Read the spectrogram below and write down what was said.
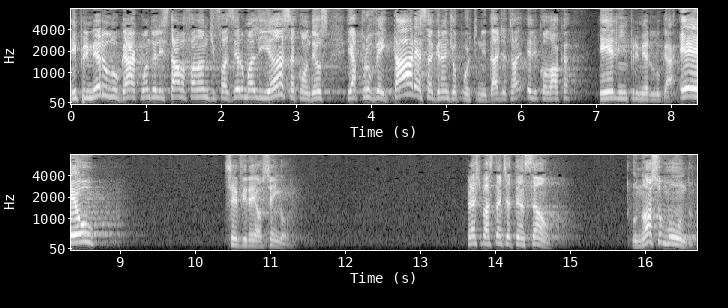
Em primeiro lugar, quando ele estava falando de fazer uma aliança com Deus e aproveitar essa grande oportunidade, ele coloca ele em primeiro lugar. Eu servirei ao Senhor. Preste bastante atenção. O nosso mundo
